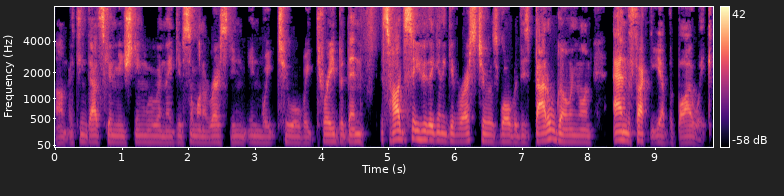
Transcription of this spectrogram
Um, I think that's going to be interesting when they give someone a rest in, in week two or week three. But then it's hard to see who they're going to give rest to as well with this battle going on and the fact that you have the bye week.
